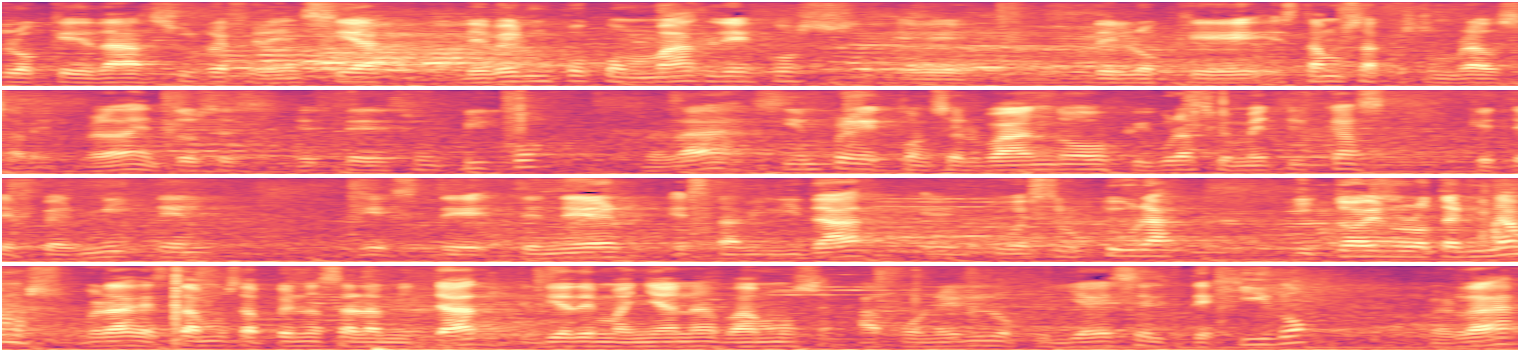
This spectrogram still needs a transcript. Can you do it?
lo que da su referencia de ver un poco más lejos eh, de lo que estamos acostumbrados a ver, ¿verdad? Entonces, este es un pico, ¿verdad? Siempre conservando figuras geométricas que te permiten este, tener estabilidad en tu estructura y todavía no lo terminamos, ¿verdad? Estamos apenas a la mitad, el día de mañana vamos a poner lo que ya es el tejido, ¿verdad?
